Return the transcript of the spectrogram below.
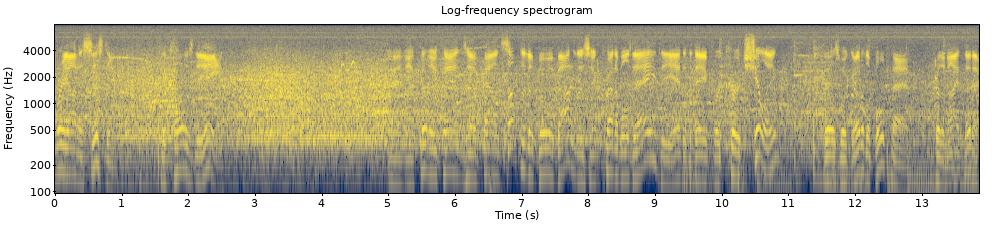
three on unassisted to close the eighth. And the Philly fans have found something to boo about on this incredible day. The end of the day for Curt Schilling. Phils will go to the bullpen for the ninth inning.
